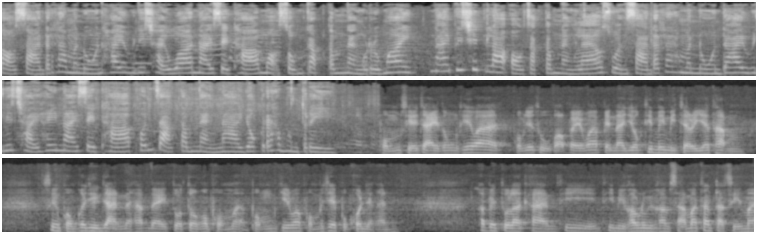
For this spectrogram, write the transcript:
ต่อศาลรัฐธรรมนูญให้วินิจฉัยว่านายเศรษฐาเหมาะสมกับตำแหน่งหรือไม่ นายพิชิตลาออกจากตำแหน่งแล้ว ส่วนศาลรัฐธรรมนูญได้วินิจฉัยให้นายเศรษฐาพ้นจากตำแหน่งนายกรัฐมนตรี ผมเสียใจตรงที่ว่าผมจะถูกออกไปว่าเป็นนายกที่ไม่มีจริยธรรม ซึ่งผมก็ยืนยันนะครับ ในตัวตนของผมผมคิดว่าผมไม่ใช่บุคคลอย่างนั้นถ้าเป็นตุลาการที่ที่มีความรู้มีความสามารถท่านตัดสินมา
